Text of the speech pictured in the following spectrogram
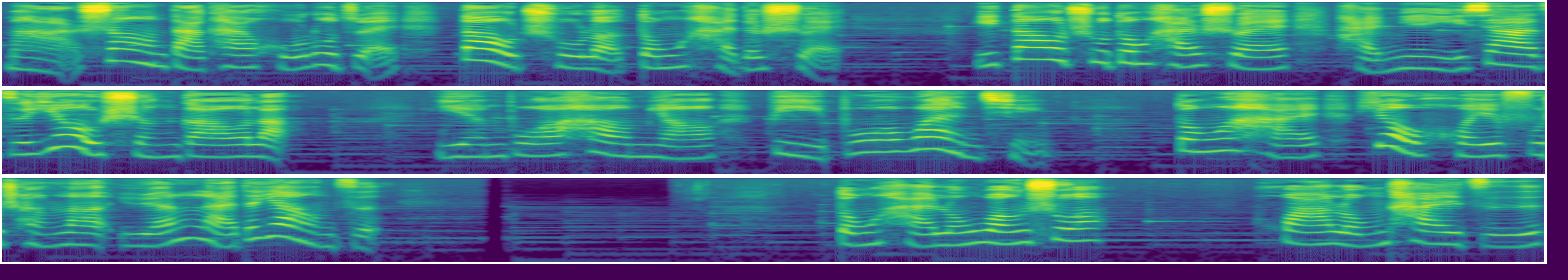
马上打开葫芦嘴，倒出了东海的水。一倒出东海水，海面一下子又升高了，烟波浩渺，碧波万顷，东海又恢复成了原来的样子。东海龙王说。花龙太子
